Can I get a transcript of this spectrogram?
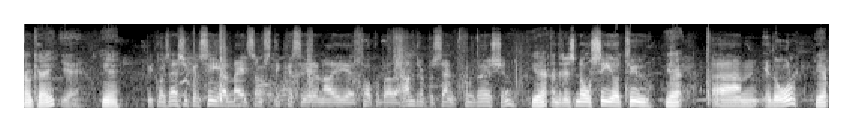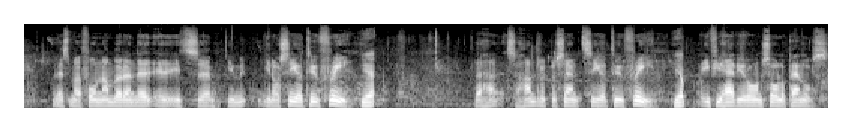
Okay. Yeah. Yeah. Because as you can see, I made some stickers here, and I uh, talk about 100% conversion, Yeah. and there is no CO2 Yeah. um, at all. Yeah. That's my phone number, and uh, it's uh, you know CO2 free. Yeah. It's 100% CO2 free Yep. if you have your own solar panels.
